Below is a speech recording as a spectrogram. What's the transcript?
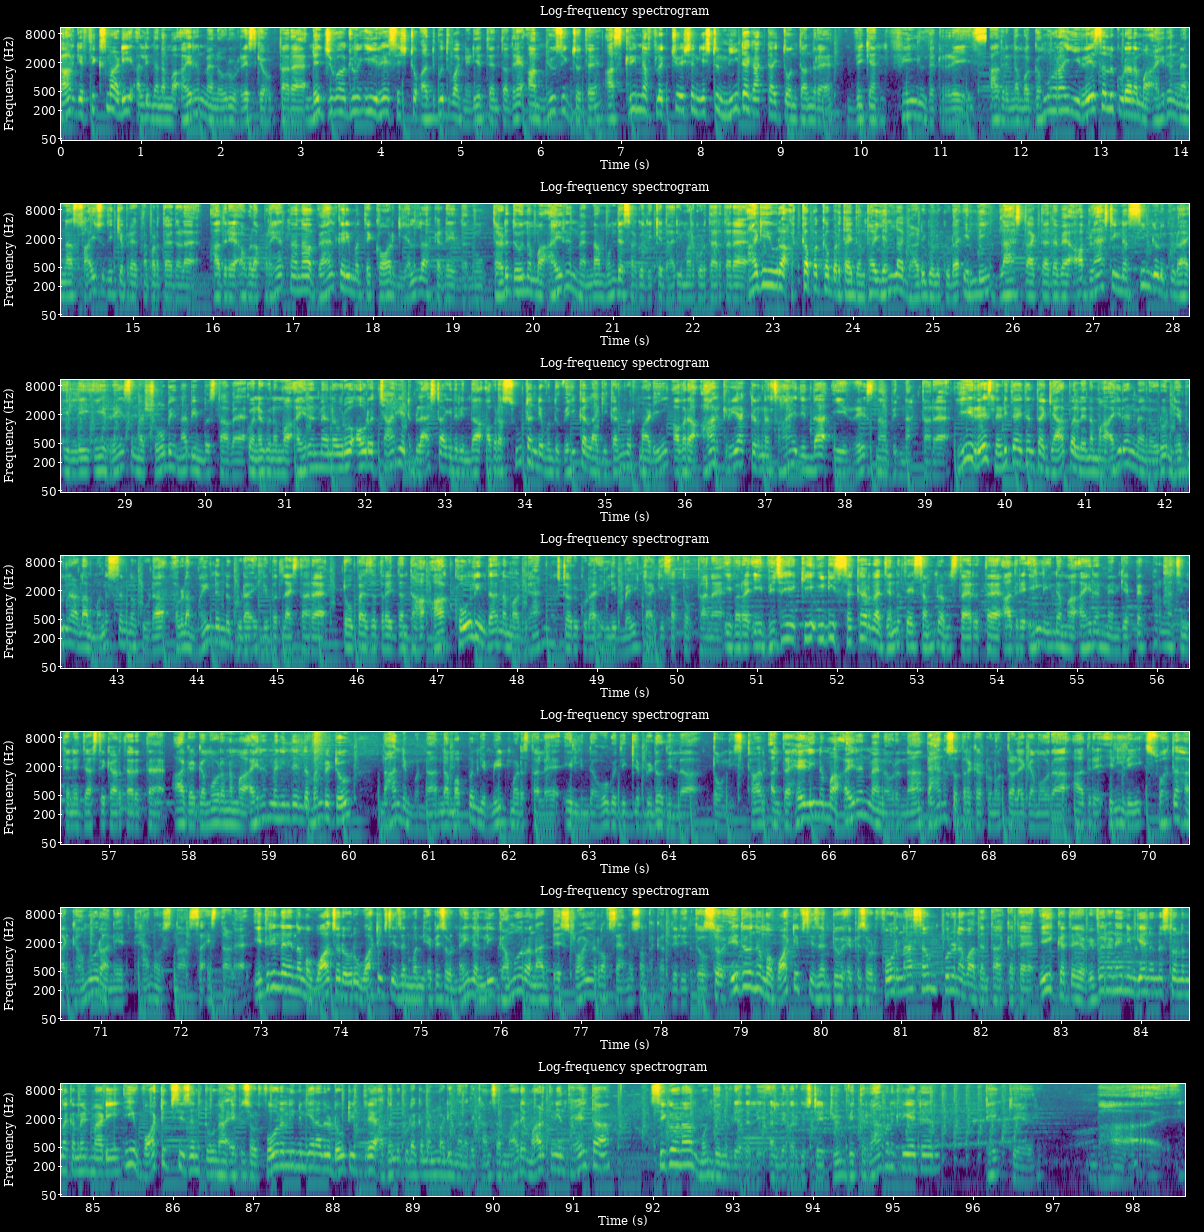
ಕಾರ್ ಕಾರ್ಗೆ ಫಿಕ್ಸ್ ಮಾಡಿ ಅಲ್ಲಿಂದ ನಮ್ಮ ಐರನ್ ಮ್ಯಾನ್ ಅವರು ರೇಸ್ಗೆ ಹೋಗ್ತಾರೆ. ನಿಜವಾಗ್ಲೂ ಈ ರೇಸ್ ಎಷ್ಟು ಅದ್ಭುತವಾಗಿ ನಡೆಯುತ್ತೆ ಅಂತಂದ್ರೆ ಆ ಮ್ಯೂಸಿಕ್ ಜೊತೆ ಆ ಸ್ಕ್ರೀನ್ನ ಫ್ಲಕ್ಚುಯೇಷನ್ ಎಷ್ಟು ನೀಟಾಗಿ ಆಗ್ತಾ ಇತ್ತು ಅಂತಂದ್ರೆ we can feel that race ಆದ್ರೆ ನಮ್ಮ ಗಮೋರ ಈ ರೇಸ್ ಅಲ್ಲೂ ಕೂಡ ನಮ್ಮ ಐರನ್ ಮ್ಯಾನ್ನ ಸಾಯಿಸೋದಿಕ್ಕೆ ಪ್ರಯತ್ನ ಪಡ್ತಾ ಇದ್ದಾಳೆ. ಆದ್ರೆ ಅವಳ ಪ್ರಯತ್ನನ ವ್ಯಾಲ್ಕರಿ ಮತ್ತೆ ಕಾರ್ಗ್ ಎಲ್ಲ ಕಡೆಯಿಂದನು ತಡೆದು ನಮ್ಮ ಐರನ್ ಮ್ಯಾನ್ನ ಮುಂದೆ ಸಾಗೋದಿಕ್ಕೆ ದಾರಿ ಮಾಡ್ಕೊಡ್ತಾ ಇರ್ತಾರೆ. ಹಾಗೆ ಇವರ ಅಕ್ಕಪಕ್ಕ ಬರ್ತಾ ಇದ್ದಂತಹ ಎಲ್ಲಾ ಗಾಡಿಗಳು ಕೂಡ ಇಲ್ಲಿ ಬ್ಲಾಸ್ಟ್ ಆಗ್ತಾ ಇದಾವೆ ಆ ಬ್ಲಾಸ್ಟಿಂಗ್ನ ಸೀನ್ಗಳು ಕೂಡ ಇಲ್ಲಿ ಈ ರೇಸ್ನ ಶೋಭೆಯನ್ನ ಬಿಂಬಿಸ್ತಾವೆ. ಕೊನೆಗೂ ನಮ್ಮ ಐರನ್ ಮ್ಯಾನ್ ಅವರು ಅವರ ಚಾರಿಯಟ್ ಬ್ಲಾಸ್ಟ್ ಆಗಿದ್ರಿಂದ ಅವರ ಸೂಟ್ ಅನ್ನೇ ಒಂದು ವೆಹಿಕಲ್ ಆಗಿ ಕನ್ವರ್ಟ್ ಮಾಡಿ ಅವರ ಆರ್ಕ್ ರಿಯಾಕ್ಟರ್ನ ಸಹಾಯದಿಂದ ಈ ರೇಸ್ನ ವಿನ್ ಆಗ್ತಾರೆ. ಈ ರೇಸ್ ನಡೀತಾ ಇದ್ದಂತ ಗ್ಯಾಪ್ ಅಲ್ಲೇ ನಮ್ಮ ಐರನ್ ಮ್ಯಾನ್ ಅವರು ನೆಬುಲಾಳ ಮನಸ್ಸನ್ನು ಕೂಡ ಅವಳ ಮೈಂಡ್ ಅನ್ನು ಕೂಡ ಇಲ್ಲಿ ಬದಲಾಯಿಸ್ತಾರೆ. ಟೋಪಾಸ್ ಹತ್ರ ಇದ್ದಂತಹ ಆ ಕೋಲಿಂದ ನಮ್ಮ ಗ್ರ್ಯಾಂಡ್ ಮಾಸ್ಟರ್ ಕೂಡ ಇಲ್ಲಿ ಮೆಲ್ಟ್ ಆಗಿ ಸತ್ತೋಗ್ತಾನೆ. ಇವರ ಈ ವಿಜಯಕ್ಕೆ ಇಡೀ ಸಕರ್ನ ಜನತೆ ಸಂಭ್ರಮಿಸ್ತಾ ಇರುತ್ತೆ. ಆದ್ರೆ ಇಲ್ಲಿ ನಮ್ಮ ಐರನ್ ಮ್ಯಾನ್ಗೆ ಪೆಪ್ಪರ್ನ ಚಿಂತನೆ ಜಾಸ್ತಿ ಕಾಡ್ತಾ ಇರುತ್ತೆ. ಆಗ ಗಮೋರ ನಮ್ಮ ಐರನ್ ಮ್ಯಾನ್ ಹಿಂದೆಯಿಂದ ಬಂದ್ಬಿಟ್ಟು ನಾನ್ ನಿಮ್ಮನ್ನ ನಮ್ಮ ಅಪ್ಪನಿಗೆ ಮೀಟ್ ಮಾಡಿಸ್ತಾಳೆ, ಇಲ್ಲಿಂದ ಹೋಗೋದಿಕ್ಕೆ ಬಿಡೋದಿಲ್ಲ ಟೋನಿ ಸ್ಟಾರ್ಕ್ ಅಂತ ಹೇಳಿ ನಮ್ಮ ಐರನ್ ಮ್ಯಾನ್ ಅವರನ್ನ ಥ್ಯಾನೋಸ್ ಹತ್ರ ಕರ್ಕೊಂಡು ಹೋಗ್ತಾಳೆ ಗಮೋರ. ಆದ್ರೆ ಇಲ್ಲಿ ಸ್ವತಃ ಗಮೋರಾನೇ ಥ್ಯಾನೋಸ್ನ ಸಾಯಿಸ್ತಾಳೆ ಇದರಿಂದಲೇ ನಮ್ಮ ವಾಚರ್ ಅವರು what if season one episode nine ಅಲ್ಲಿ ಗಮೋರನ ಡಿಸ್ಟ್ರಾಯರ್ ಆಫ್ ಸ್ಯಾನೋಸ್ ಅಂತ ಕರೆದಿದ್ದು ಸೊ ಇದು ನಮ್ಮ what if season two episode ಫೋರ್ನ ಸಂಪೂರ್ಣವಾದಂತಹ ಕತೆ. ಈ ಕಥೆಯ ವಿವರಣೆ ನಿಮ್ಗೆ ಅನ್ನಿಸ್ತು ಅನ್ನೋದನ್ನ ಕಮೆಂಟ್ ಮಾಡಿ. ಈ ವಾಟ್ ಇಫ್ ಸೀಸನ್ ಟೂ ನ ಎಪಿಸೋಡ್ ಫೋರ್ ಅಲ್ಲಿ ನಿಮ್ಗೆ ಏನಾದ್ರು ಡೌಟ್ ಇದ್ರೆ ಅದನ್ನು ಕೂಡ ಕಮೆಂಟ್ ಮಾಡಿ. ನಾನು ಅದಕ್ಕೆ ಆನ್ಸರ್ ಮಾಡೇ ಮಾಡ್ತೀನಿ ಅಂತ ಹೇಳ್ತಾ ಸಿಗೋಣ ಮುಂದಿನ ವಿಡಿಯೋದಲ್ಲಿ. ಅಲ್ಲಿವರೆಗೂ stay tune with Ravana creator take care bye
